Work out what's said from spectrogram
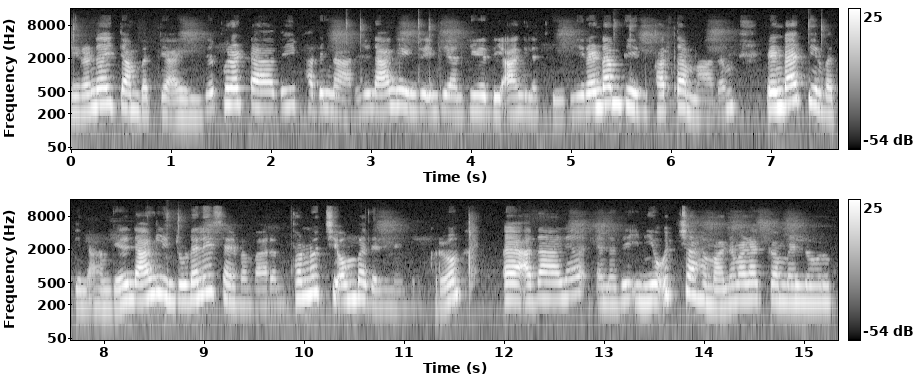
இரண்டாயிரத்தி ஐம்பத்தி ஐந்து புரட்டாதி பதினாறு நாங்கள் இன்று இந்தியா தேதி ஆங்கில தேதி இரண்டாம் தேதி பத்தாம் மாதம் இரண்டாயிரத்தி இருபத்தி நான்கில் நாங்கள் இன்று உடலை செல்வம் வாரம் தொண்ணூற்றி ஒன்பதில் இணைந்திருக்கிறோம். அஹ் அதால எனது இனிய உற்சாகமான வணக்கம் எல்லோருக்கும்.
